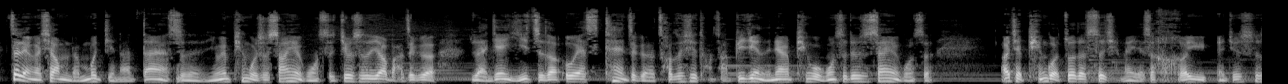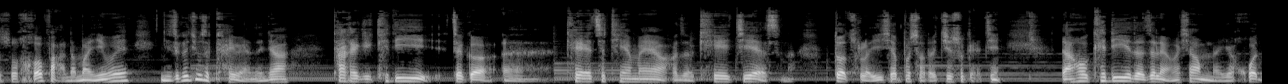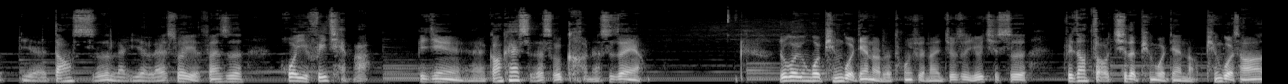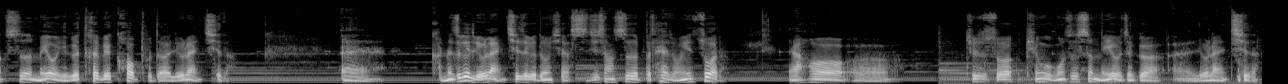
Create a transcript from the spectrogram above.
这两个项目的目的呢，当然是因为苹果是商业公司，就是要把这个软件移植到 OS Ten 这个操作系统上。毕竟人家苹果公司都是商业公司，而且苹果做的事情呢也是合于，就是说合法的嘛。因为你这个就是开源，人家他还给 KDE 这个呃 KHTML 或者 KJS 呢做出了一些不少的技术改进。然后 KDE 的这两个项目呢也获也当时来也来说也算是获益匪浅吧。毕竟，呃，刚开始的时候可能是这样。如果用过苹果电脑的同学呢，就是尤其是非常早期的苹果电脑，苹果上是没有一个特别靠谱的浏览器的。呃，可能这个浏览器这个东西啊，实际上是不太容易做的。然后，呃，就是说苹果公司是没有这个呃浏览器的。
